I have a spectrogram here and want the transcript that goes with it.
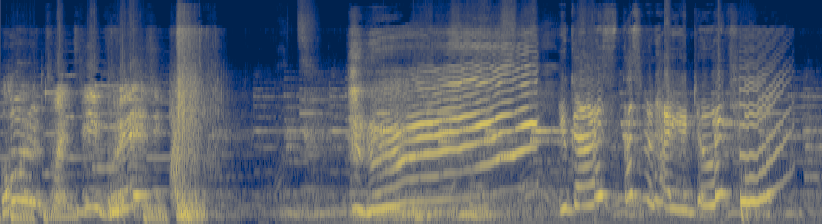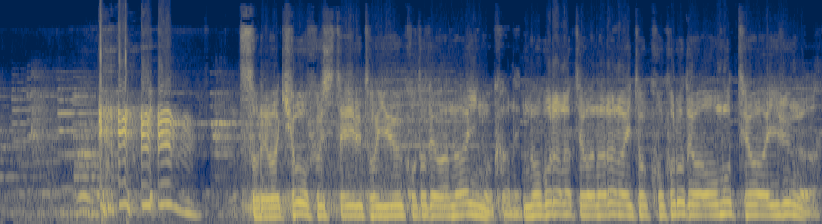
Full 20 breezy. は You guys, that's not how you do it. それは恐怖しているということではないのかね登らなくてはならないと心では思ってはいるが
